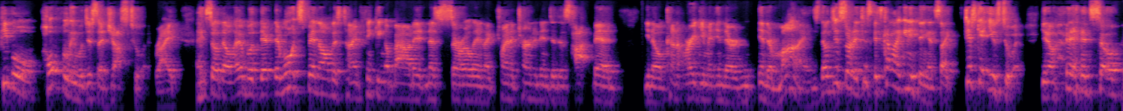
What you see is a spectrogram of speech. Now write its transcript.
people hopefully will just adjust to it, right? And so they'll able they won't spend all this time thinking about it necessarily and like trying to turn it into this hotbed you know kind of argument in their in their minds. They'll just sort of just it's kind of like anything. It's like just get used to it you know? And so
